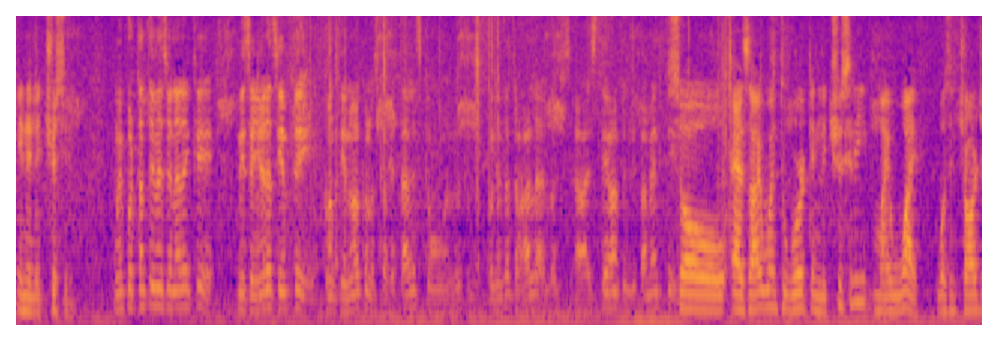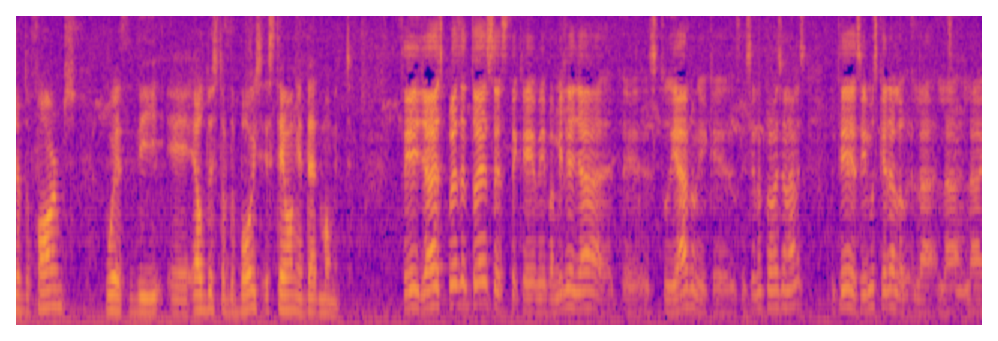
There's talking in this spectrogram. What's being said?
in electricity. Muy importante mencionar es que mi señora siempre continuó con los cafetales, con, poniendo a trabajar a, los- a Esteban principalmente. So as I went to work in electricity, my wife was in charge of the farms with the uh, eldest of the boys, Esteban, at that moment. Sí, ya después entonces este, que mi familia ya eh, estudiaron y que se hicieron profesionales, entonces decidimos que era lo- la, la, la,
